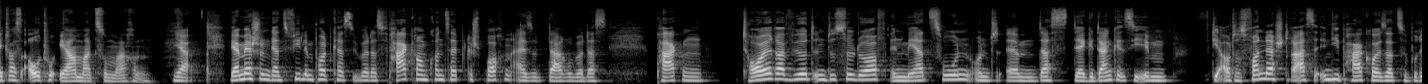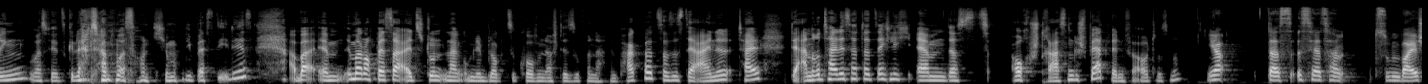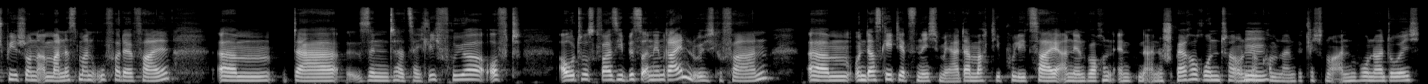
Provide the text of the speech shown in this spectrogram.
etwas autoärmer zu machen. Ja, wir haben ja schon ganz viel im Podcast über das Parkraumkonzept gesprochen, also darüber, dass Parken teurer wird in Düsseldorf, in mehr Zonen und ähm, dass der Gedanke ist, sie eben die Autos von der Straße in die Parkhäuser zu bringen, was wir jetzt gelernt haben, was auch nicht immer die beste Idee ist, aber ähm, immer noch besser als stundenlang um den Block zu kurven auf der Suche nach einem Parkplatz. Das ist der eine Teil. Der andere Teil ist ja tatsächlich, ähm, dass auch Straßen gesperrt werden für Autos, ne? Ja, das ist jetzt zum Beispiel schon am Mannesmann-Ufer der Fall. Ähm, da sind tatsächlich früher oft Autos quasi bis an den Rhein durchgefahren. Ähm, und das geht jetzt nicht mehr. Da macht die Polizei an den Wochenenden eine Sperre runter und mhm. da kommen dann wirklich nur Anwohner durch.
